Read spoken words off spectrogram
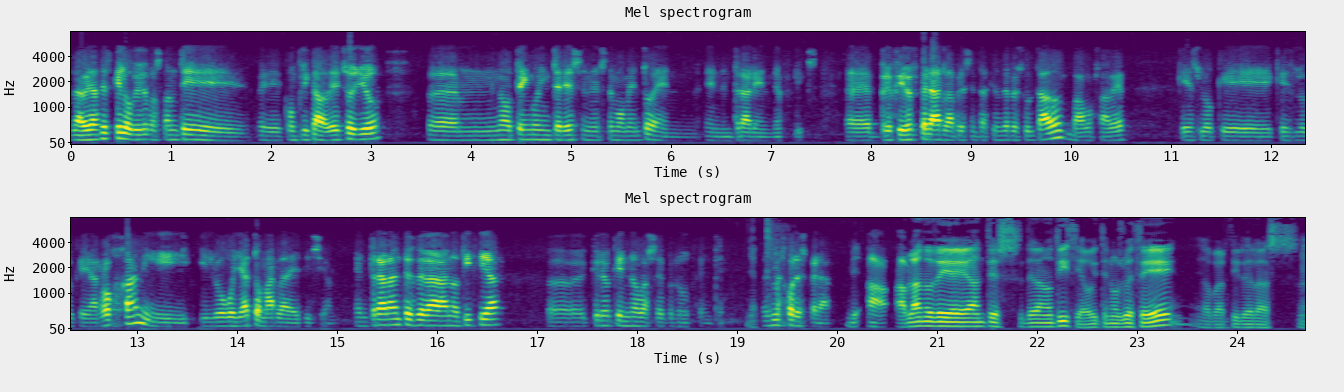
La verdad es que lo veo bastante eh, complicado. De hecho, yo eh, no tengo interés en este momento en, en entrar en Netflix. Eh, prefiero esperar la presentación de resultados. Vamos a ver qué es lo que qué es lo que arrojan y, y luego ya tomar la decisión. Entrar antes de la noticia eh, creo que no va a ser producente. Ya. Es mejor esperar. Bien, ah, hablando de antes de la noticia, hoy tenemos BCE a partir de las Sí.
